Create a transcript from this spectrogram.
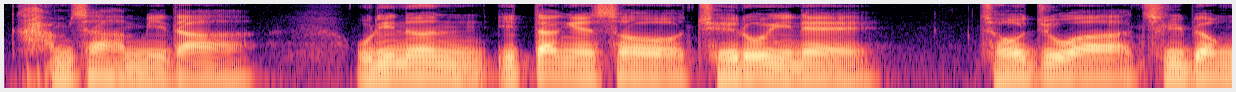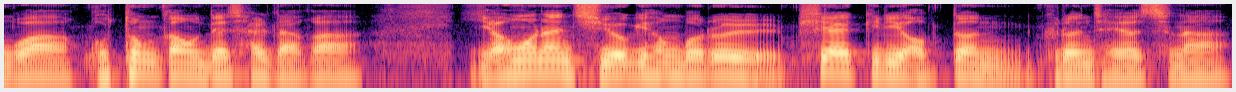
감사합니다. 우리는 이 땅에서 죄로 인해 저주와 질병과 고통 가운데 살다가 영원한 지옥의 형벌을 피할 길이 없던 그런 자였으나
